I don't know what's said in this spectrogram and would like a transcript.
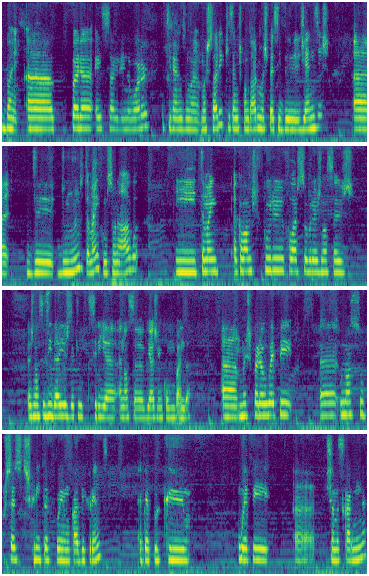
Bem, ah, para A Started in the Water tivemos uma, uma história, quisemos contar uma espécie de gênesis ah, de, do mundo também, começou na água e também acabámos por falar sobre as nossas, as nossas ideias daquilo que seria a nossa viagem como banda. Ah, mas para o EP, ah, o nosso processo de escrita foi um bocado diferente, até porque o EP ah, chama-se Carmina,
